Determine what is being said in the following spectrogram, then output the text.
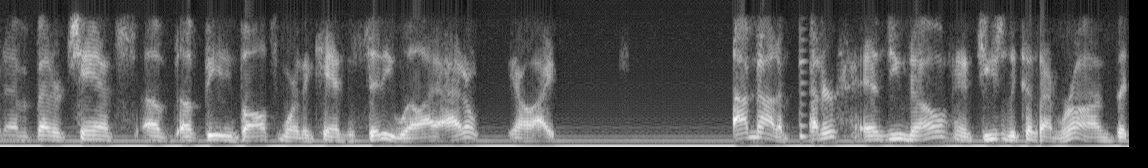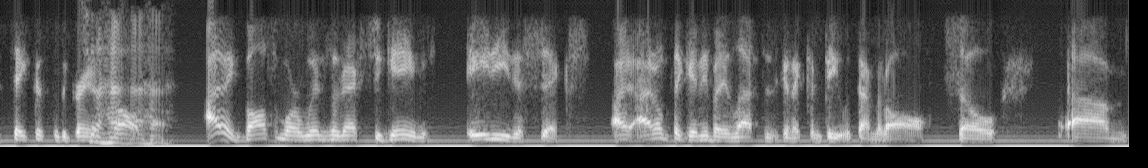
would have a bettor chance of, of beating Baltimore than Kansas City will. I, I don't, you know, I I'm not a better, as you know, and it's usually because I'm wrong. But take this with a grain of salt. I think Baltimore wins their next two games, eighty to six. I, I don't think anybody left is going to compete with them at all. So um,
